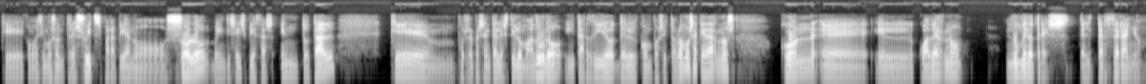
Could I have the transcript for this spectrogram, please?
que como decimos son tres suites para piano solo, 26 piezas en total que pues representa el estilo maduro y tardío del compositor. Vamos a quedarnos con el cuaderno número 3, el tercer año,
